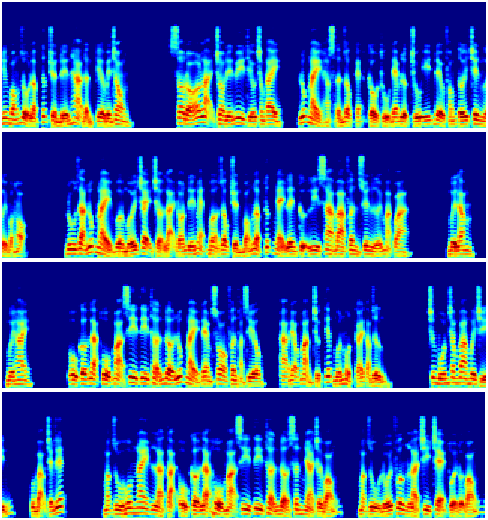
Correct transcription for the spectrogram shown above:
Nhưng bóng rổ lập tức chuyển đến hạ đần kia bên trong. Sau đó lại cho đến uy thiếu trong tay, lúc này Houston dọc kẹt cầu thủ đem lực chú ý đều phóng tới trên người bọn họ. Đu Dạn lúc này vừa mới chạy trở lại đón đến mẹt bờ dọc chuyển bóng lập tức nhảy lên cự ly xa ba phân xuyên lưới mà qua. 15, 12. ổ cỡ lạc hộ mạ city thần đờ lúc này đem so phân phản siêu ạ đeo mạn trực tiếp muốn một cái tạm dừng. Chương 439, cuồng bạo chém giết. Mặc dù hôm nay là tại ổ Cờ Lạ hộ mạ city thần đờ sân nhà chơi bóng mặc dù đối phương là chi trẻ tuổi đội bóng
